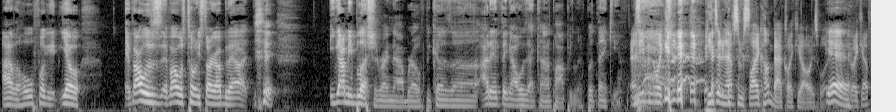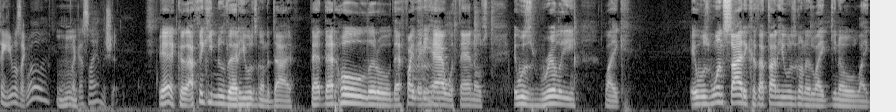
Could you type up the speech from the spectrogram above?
Out of the whole fucking yo, if I was if I was Tony Stark, I'd be like, ah, you got me blushing right now, bro, because uh, I didn't think I was that kind of popular. But thank you. And even like he, he didn't have some sly comeback like he always would. Yeah. like I think he was like, well, Mhm. I guess I am the shit. Yeah, because I think he knew that he was gonna die. That that whole little that fight that he had with Thanos, it was really like it was one sided because I thought he was gonna like you know like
